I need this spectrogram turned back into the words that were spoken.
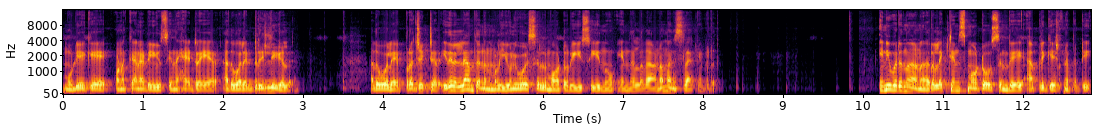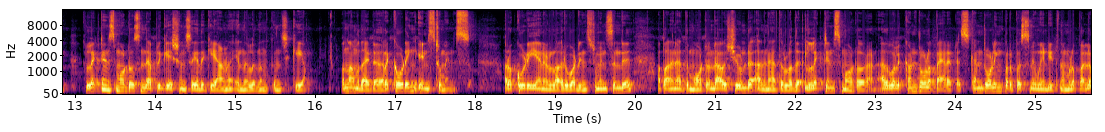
മുടിയൊക്കെ ഉണക്കാനായിട്ട് യൂസ് ചെയ്യുന്ന ഹെയർ ഡ്രയർ അതുപോലെ ഡ്രില്ലുകൾ അതുപോലെ പ്രൊജക്ടർ. ഇതിലെല്ലാം തന്നെ നമ്മൾ യൂണിവേഴ്സൽ മോട്ടോർ യൂസ് ചെയ്യുന്നു എന്നുള്ളതാണ് മനസ്സിലാക്കേണ്ടത്. ഇനി വരുന്നതാണ് റിലക്റ്റൻസ് മോട്ടോഴ്സിന്റെ ആപ്ലിക്കേഷനെ പറ്റി. റിലക്റ്റൻസ് മോട്ടോഴ്സിന്റെ ആപ്ലിക്കേഷൻസ് ഏതൊക്കെയാണ് എന്നുള്ളത് നമുക്ക് ചെക്ക് ചെയ്യാം. ഒന്നാമതായിട്ട് റെക്കോർഡിംഗ് ഇൻസ്ട്രുമെന്റ്സ് റെക്കോർഡ് ചെയ്യാനുള്ള ഒരുപാട് ഇൻസ്ട്രുമെന്റ്സ് ഉണ്ട്. അപ്പോൾ അതിനകത്ത് മോട്ടറിന്റെ ആവശ്യമുണ്ട്. അതിനകത്തുള്ളത് റിലക്റ്റൻസ് മോട്ടോറാണ് അതുപോലെ കൺട്രോൾ അപ്പാരറ്റസ് കൺട്രോളിംഗ് പർപ്പസിന് വേണ്ടിയിട്ട് നമ്മൾ പല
